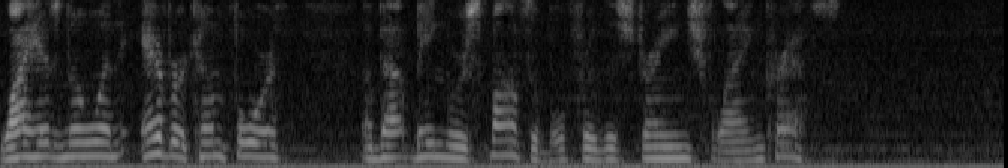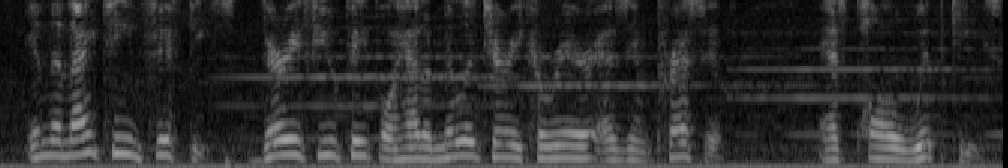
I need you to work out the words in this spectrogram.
why has no one ever come forth about being responsible for the strange flying crafts? In the 1950s, very few people had a military career as impressive as Paul Whipkey's.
